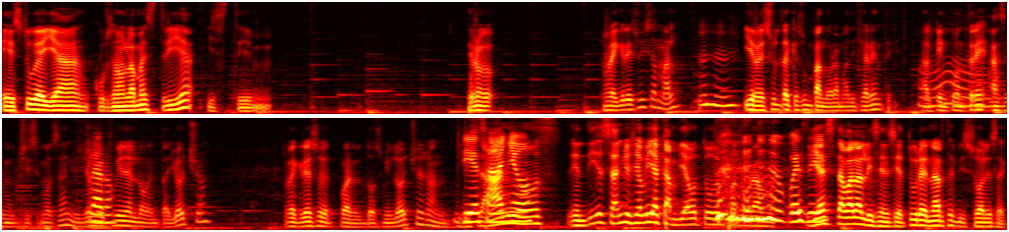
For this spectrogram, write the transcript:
Estuve allá cursando la maestría, este pero regreso a Izamal Ujú. Y resulta que es un panorama diferente al que encontré Ah. hace muchísimos años. Yo Claro. me fui en el 98, regreso para el 2008, eran 10, Diez años. años. En 10 años ya había cambiado todo el panorama. Pues sí. Ya estaba la licenciatura en artes visuales ac-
